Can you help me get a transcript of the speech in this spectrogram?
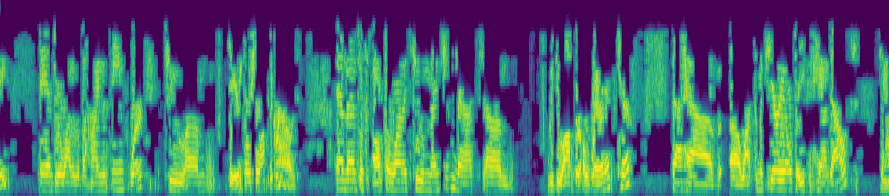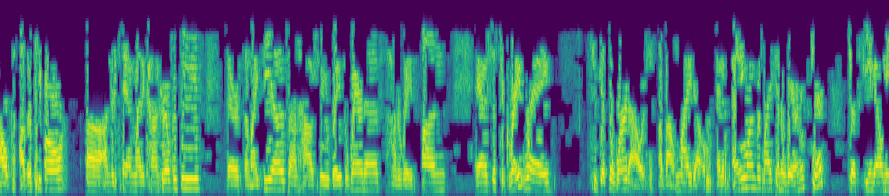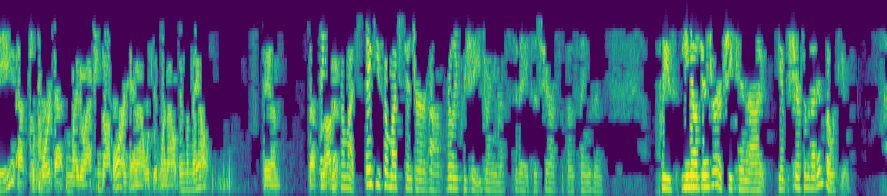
and do a lot of the behind the scenes work to um, get your social off the ground. And then just also wanted to mention that um, we do offer awareness kits that have uh, lots of materials that you can hand out to help other people uh, understand mitochondrial disease. There are some ideas on how to raise awareness, how to raise funds, and it's just a great way to get the word out about Mito. And if anyone would like an awareness kit, just email me at support at mitoaction.org and I will get one out in the mail. And that's Thank about you it. so much. Thank you so much, Ginger. Uh, really appreciate you joining us today to share us with those things. And please email Ginger if she can uh, give share some of that info with you.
